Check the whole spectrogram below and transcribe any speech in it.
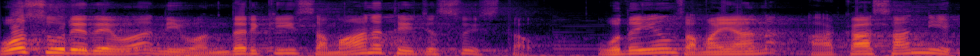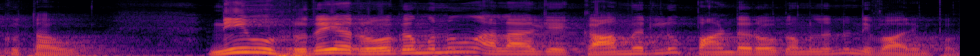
ఓ సూర్యదేవ నీవు అందరికీ సమాన తేజస్సు ఇస్తావు. ఉదయం సమయాన ఆకాశాన్ని ఎక్కుతావు. నీవు హృదయ రోగమును అలాగే కామెర్లు పాండరోగములను నివారింపు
